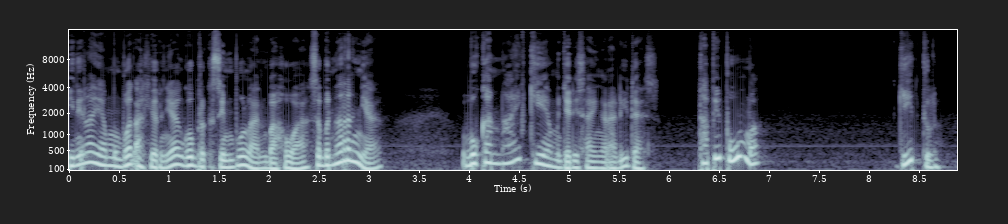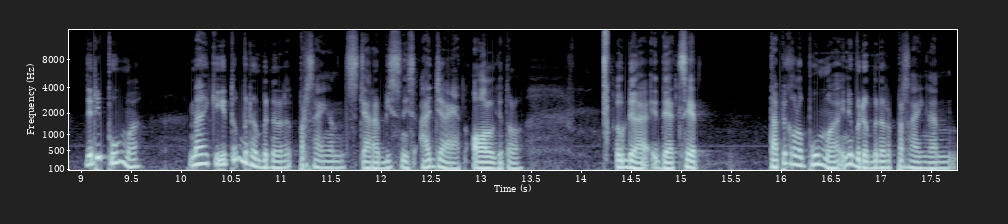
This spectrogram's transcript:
inilah yang membuat akhirnya gue berkesimpulan bahwa sebenarnya bukan Nike yang menjadi saingan Adidas tapi Puma. Gitu loh. Jadi Puma Nike itu benar-benar persaingan secara bisnis aja at all gitu loh. Udah that's it. Tapi kalau Puma ini benar-benar persaingan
